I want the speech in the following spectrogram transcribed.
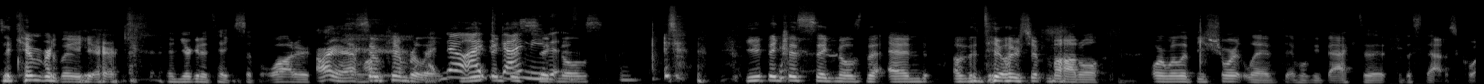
to Kimberly here, and you're going to take a sip of water. I am. So, Kimberly, No, I think I this need signals. do you think this signals the end of the dealership model, or will it be short-lived and we'll be back to, to the status quo?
